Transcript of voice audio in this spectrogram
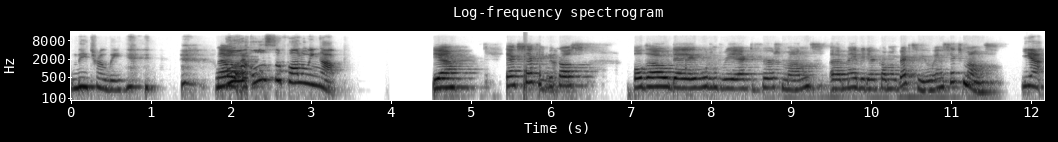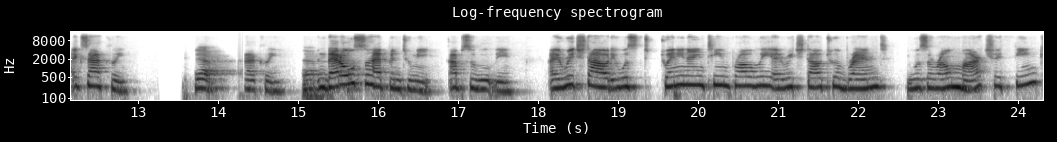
literally. No, also following up. Yeah, yeah, exactly. Because although they wouldn't react the first month, uh, maybe they're coming back to you in six months. Yeah, exactly. Yeah. Exactly. Yeah. And that also happened to me. Absolutely. I reached out, it was 2019 probably. I reached out to a brand. It was around March, I think.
